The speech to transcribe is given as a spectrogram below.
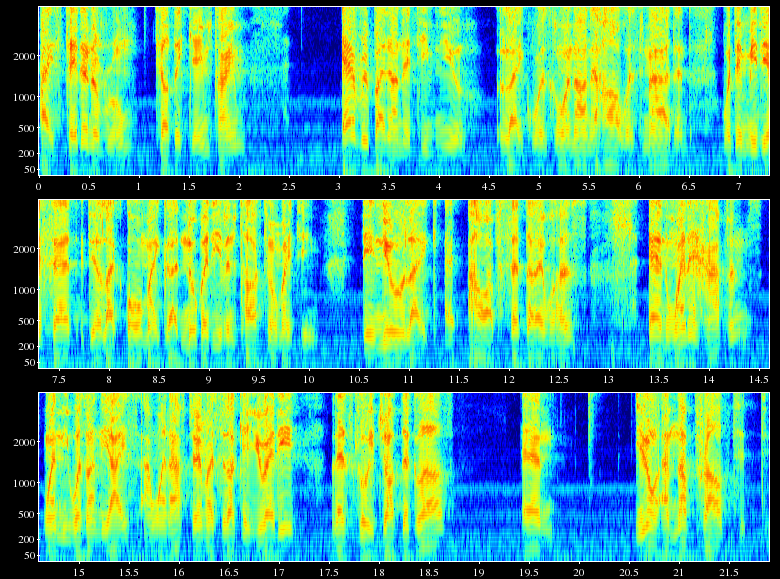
I stayed in a room till the game time. Everybody on the team knew like what's going on and how I was mad and what the media said. They're like, "Oh my god!" Nobody even talked to on my team. They knew like how upset that I was. And when it happens, when he was on the ice, I went after him. I said, "Okay, you ready? Let's go." He dropped the glove, and you know, I'm not proud to, to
